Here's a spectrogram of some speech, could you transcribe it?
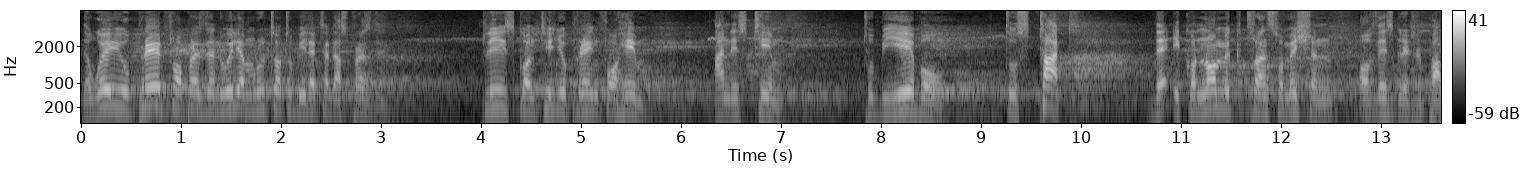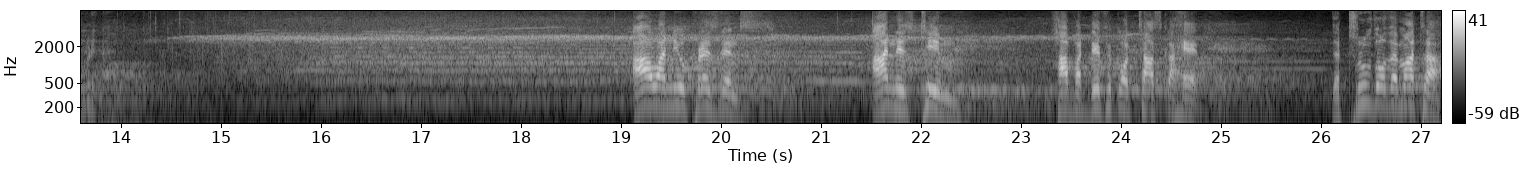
the way you prayed for President William Ruto to be elected as president, please continue praying for him and his team to be able to start the economic transformation of this great republic. Our new president and his team have a difficult task ahead. The truth of the matter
